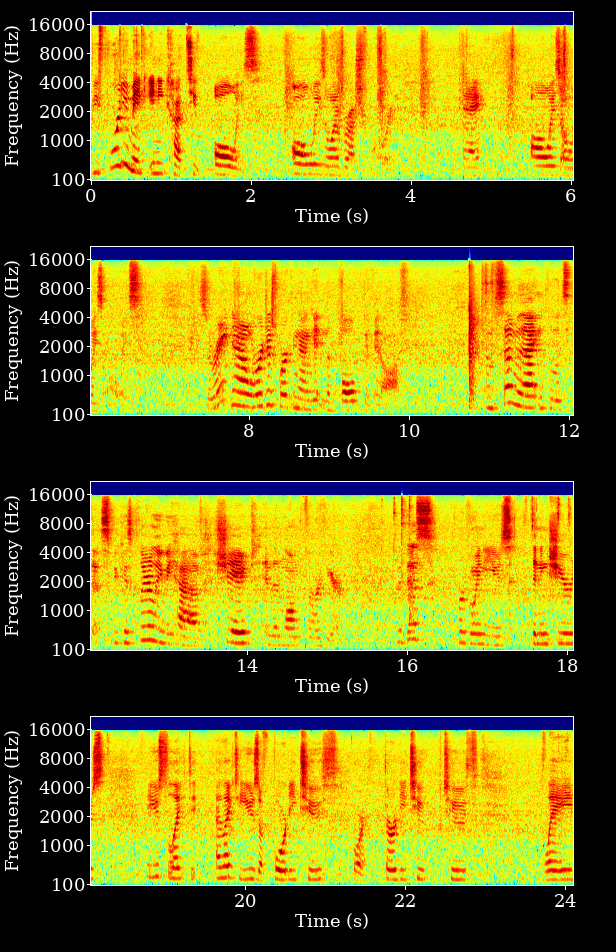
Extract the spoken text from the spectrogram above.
Before you make any cuts, you always, always want to brush forward. Okay? Always, always, always. So right now we're just working on getting the bulk of it off. And some of that includes this, because clearly we have shaved and then long fur here. With this, we're going to use thinning shears. I used to like to, I like to use a 40 tooth or 32 tooth blade.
